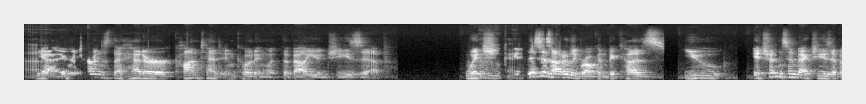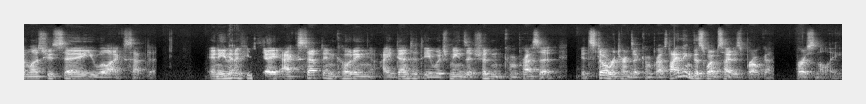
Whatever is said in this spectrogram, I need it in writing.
Um, yeah, it returns the header content encoding with the value gzip which oh, okay. this is utterly broken because you it shouldn't send back gzip unless you say you will accept it. And even yeah. if you say accept encoding identity, which means it shouldn't compress it, it still returns it compressed. I think this website is broken, personally.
